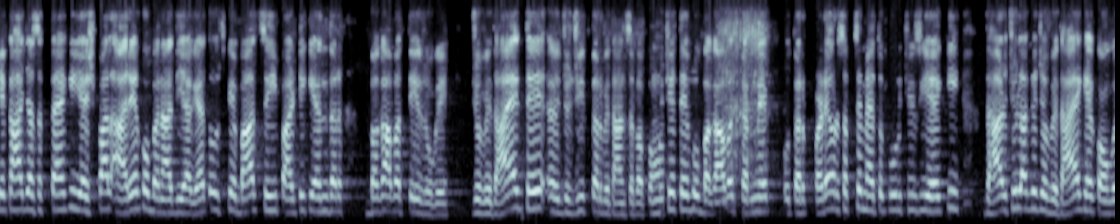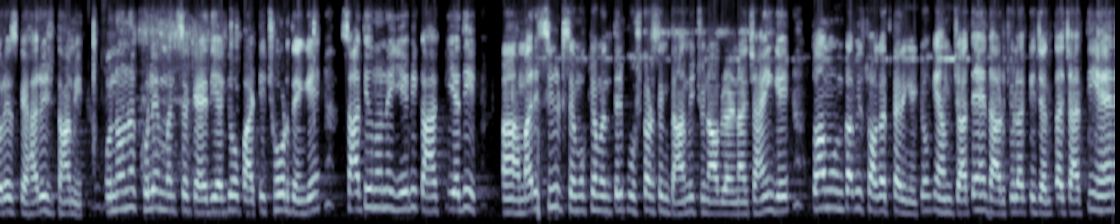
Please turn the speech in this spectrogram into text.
ये कहा जा सकता है कि यशपाल आर्य को बना दिया गया तो उसके बाद से ही पार्टी के अंदर बगावत तेज हो गई। जो विधायक थे जो जीतकर विधानसभा पहुँचे थे वो बगावत करने उतर पड़े। और सबसे महत्वपूर्ण चीज़ ये है कि धारचूला के जो विधायक है कांग्रेस के हरीश धामी उन्होंने खुले मंच से कह दिया कि वो पार्टी छोड़ देंगे। साथ ही उन्होंने ये भी कहा कि यदि आ, हमारी सीट से मुख्यमंत्री पुष्कर सिंह धामी चुनाव लड़ना चाहेंगे तो हम उनका भी स्वागत करेंगे। क्योंकि हम चाहते हैं धारचूला की जनता चाहती है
